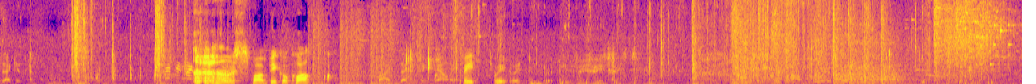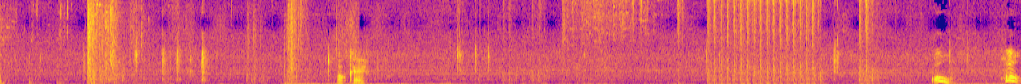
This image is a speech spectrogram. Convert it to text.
seconds. Spawn wait, wait, wait, wait, wait. Op 4 has located a bomb. Okay. Oh! Oh!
